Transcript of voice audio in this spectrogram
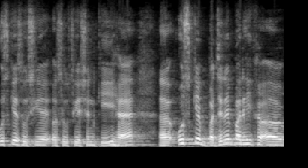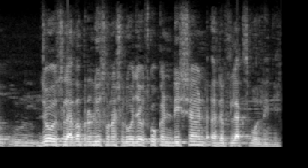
उसकी एसोसिएशन की है उसके बजने पर ही जो स्लेवा प्रोड्यूस होना शुरू हो जाए, उसको कंडीशन रिफ्लेक्स बोलेंगे।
